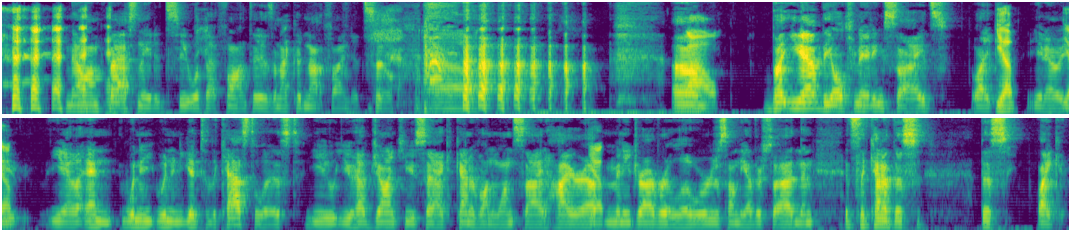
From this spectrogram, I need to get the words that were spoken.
now I'm fascinated to see what that font is, and I could not find it. So, wow. but you have the alternating sides, like Yep. you know, Yep. you you know, and when you, when you get to the cast list, you you have John Cusack kind of on one side, higher up, Yep. Minnie Driver lowers on the other side, and then it's the kind of this this like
